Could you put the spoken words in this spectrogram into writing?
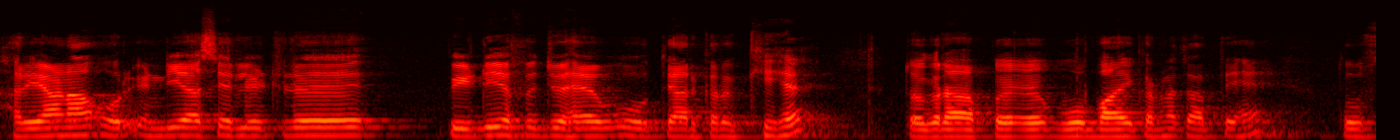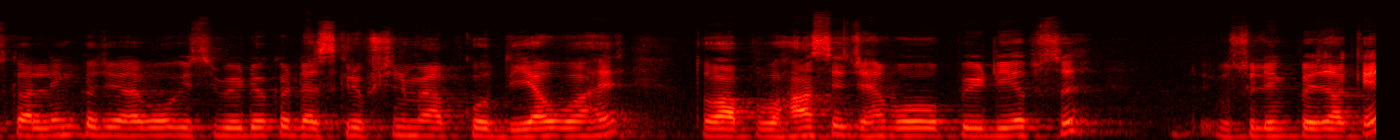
हरियाणा और इंडिया से रिलेटेड पीडीएफ जो है वो तैयार कर रखी है। तो अगर आप वो बाय करना चाहते हैं तो उसका लिंक जो है वो इस वीडियो के डिस्क्रिप्शन में आपको दिया हुआ है। तो आप वहाँ से जो है वो पी उस लिंक पर जाके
